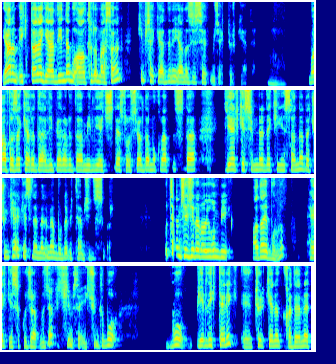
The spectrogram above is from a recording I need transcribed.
yarın iktidara geldiğinde bu altılı masanın kimse kendini yalnız hissetmeyecek Türkiye'de. Muhafazakarı da, liberali da, milliyetçisi de, sosyal demokratlısı da, diğer kesimlerdeki insanlar da. Çünkü herkesin hemen hemen burada bir temsilcisi var. Bu temsilciler uygun bir aday bulup herkesi kucaklayacak kimse. Çünkü bu bu birliktelik e, Türkiye'nin kaderine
